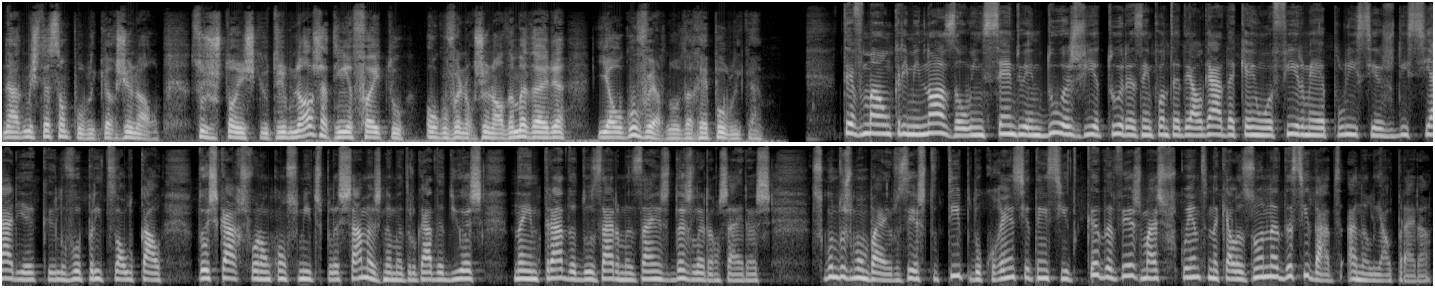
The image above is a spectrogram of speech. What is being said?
na administração pública Pública Regional. Sugestões que o Tribunal já tinha feito ao Governo Regional da Madeira e ao Governo da República. Teve mão criminosa o incêndio em duas viaturas em Ponta Delgada. Quem o afirma é a Polícia Judiciária que levou peritos ao local. Dois carros foram consumidos pelas chamas na madrugada de hoje na entrada dos armazéns das Laranjeiras. Segundo os bombeiros, este tipo de ocorrência tem sido cada vez mais frequente naquela zona da cidade. Ana Leal Pereira.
